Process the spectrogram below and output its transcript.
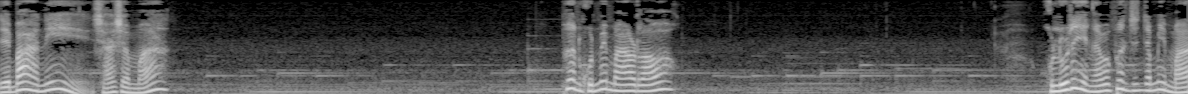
ยายบ้านี่ช้าชะมัด พื่อนคุณไม่มาหรอก คุณรู้ได้ยังไงว่าเพื่อนฉันจะไม่มา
